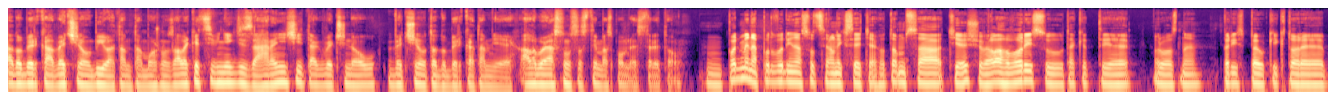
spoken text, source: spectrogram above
tá dobierka väčšinou býva tam tá možnosť. Ale keď si niekde v zahraničí, tak väčšinou, väčšinou tá dobierka tam nie je. Alebo ja som sa s tým aspoň nestretol. Hm, Poďme na podvody na sociálnych sieťach. O tom sa tiež veľa hovorí. Sú také tie rôzne príspevky, ktoré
